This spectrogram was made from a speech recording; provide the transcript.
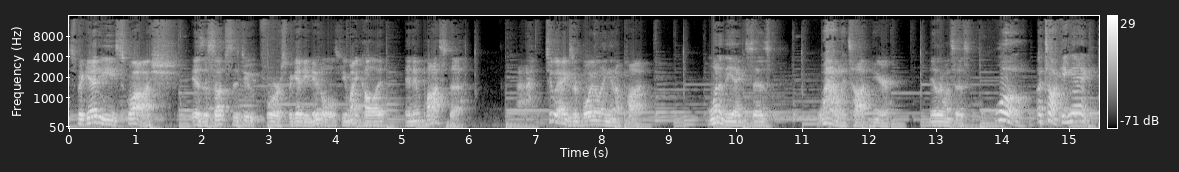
spaghetti squash is a substitute for spaghetti noodles, you might call it an impasta. Ah. Two eggs are boiling in a pot. One of the eggs says, Wow, it's hot in here. The other one says, Whoa, a talking egg.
